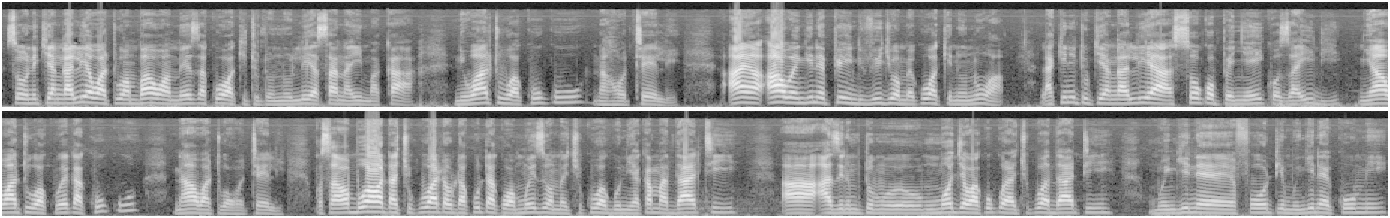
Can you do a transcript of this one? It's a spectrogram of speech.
so nikiangalia watu ambao wameweza kuwa wakitununulia sana hii makaa ni watu wa kuku na hoteli. Haya, wengine pia individual wamekuwa wakinunua, lakini tukiangalia soko penye iko zaidi ni hao watu wa kuweka kuku na hao watu wa hoteli, kwa sababu hao watachukua, hata utakuta kwa mwezi wamechukua gunia kama 30 uh, azini mtu mmoja wa kuku anachukua 30, mwingine 40, mwingine kumi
